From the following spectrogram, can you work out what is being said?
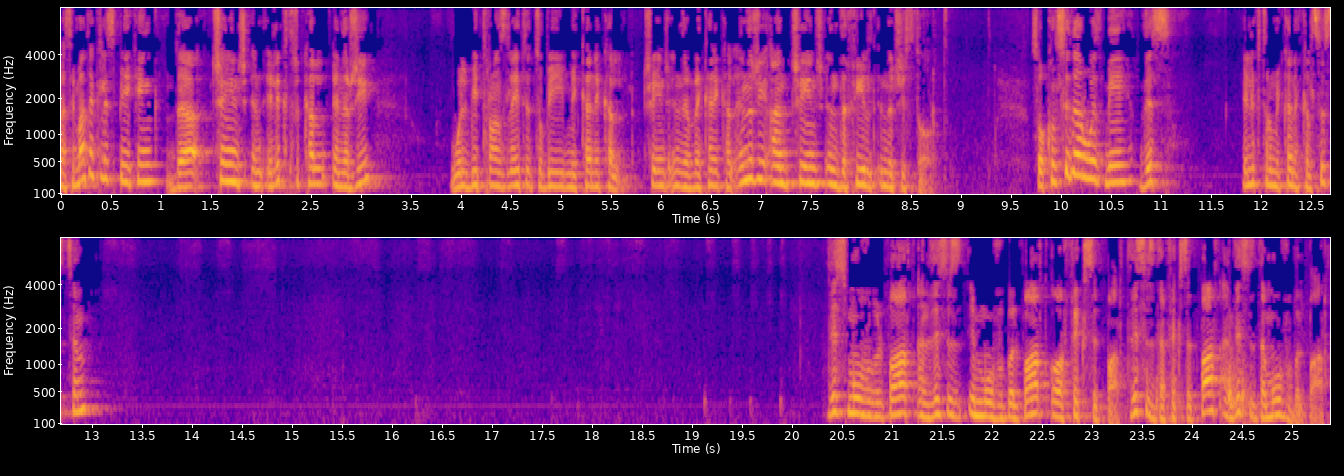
mathematically speaking, the change in electrical energy will be translated to be mechanical change in the mechanical energy and change in the field energy stored. So consider with me this electromechanical system this movable part and this is immovable part or fixed part. This is the fixed part and this is the movable part.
